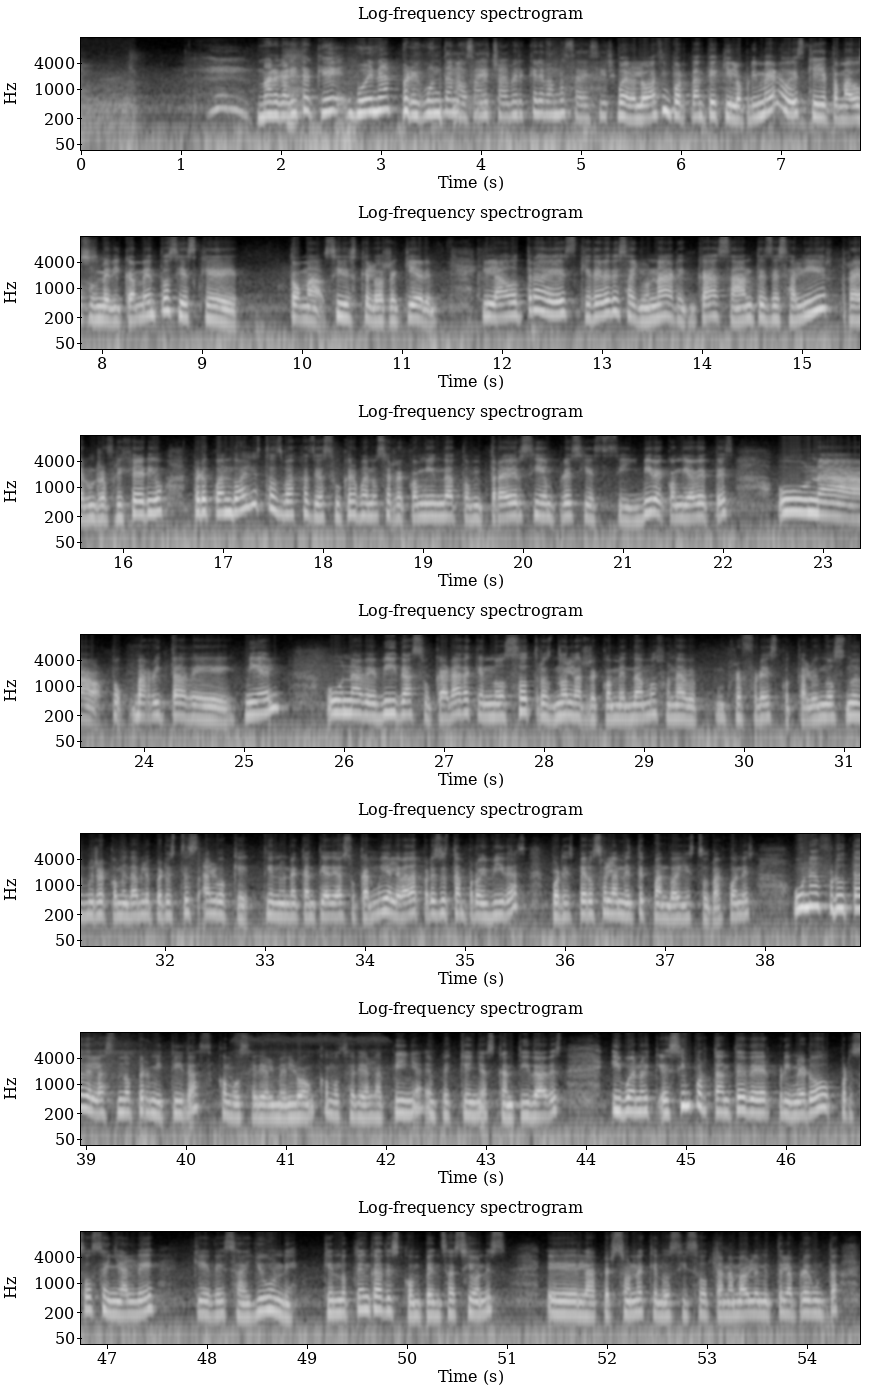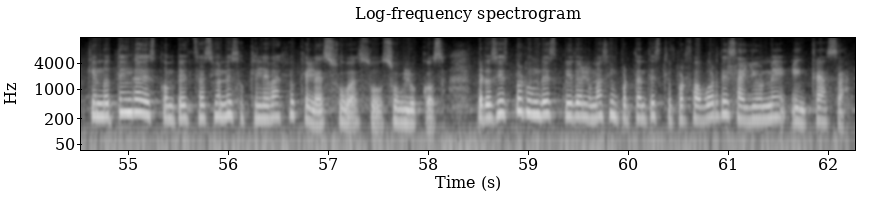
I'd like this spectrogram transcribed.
Margarita, qué buena pregunta nos ha hecho. A ver, ¿qué le vamos a decir? Bueno, lo más importante aquí, lo primero es que haya tomado sus medicamentos y es que toma, si es que los requiere. Y la otra es que debe desayunar en casa antes de salir, traer un refrigerio, pero cuando hay estas bajas de azúcar, bueno, se recomienda traer siempre, si, es, si vive con diabetes, una barrita de miel, una bebida azucarada que nosotros no las recomendamos, una, un refresco tal vez no, es muy recomendable, pero esto es algo que tiene una cantidad de azúcar muy elevada, por eso están prohibidas, por, pero solamente cuando hay estos bajones. Una fruta de las no permitidas, como sería el melón, como sería la piña, en pequeñas cantidades. Y bueno, es importante ver primero, por eso señalé que desayune, que no tenga descompensaciones eh, la persona que nos hizo tan amablemente la pregunta, que no tenga descompensaciones o que le baje o que le suba su, glucosa. Pero si es por un descuido, lo más importante es que por favor desayune en casa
